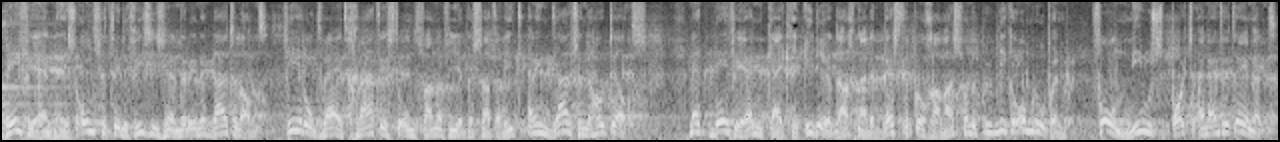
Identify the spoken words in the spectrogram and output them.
BVN is onze televisiezender in het buitenland. Wereldwijd gratis te ontvangen via de satelliet en in duizenden hotels. Met BVN kijk je iedere dag naar de beste programma's van de publieke omroepen. Vol nieuws, sport en entertainment.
